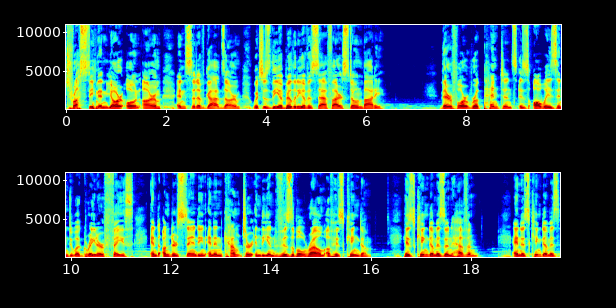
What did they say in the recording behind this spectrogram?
trusting in your own arm instead of God's arm, which is the ability of his sapphire stone body. Therefore, repentance is always into a greater faith and understanding and encounter in the invisible realm of his kingdom. His kingdom is in heaven, and his kingdom is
